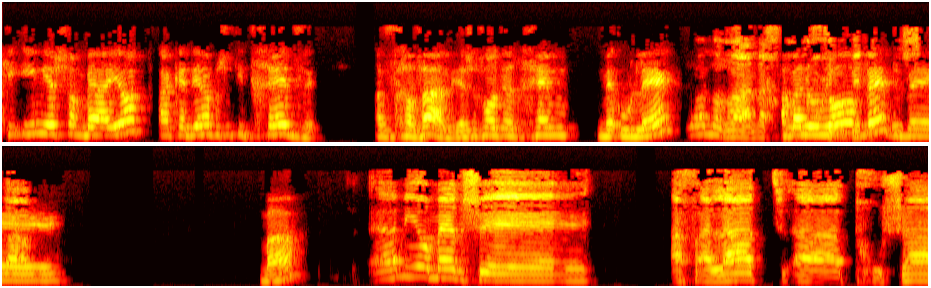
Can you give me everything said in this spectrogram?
כי אם יש שם בעיות, האקדמיה פשוט תדחה את זה. אז חבל, יש יכול להיות אלחם מעולה, לא נורא, אנחנו אבל הוא לא עובד ב... מה? אני אומר ש... הפעלת התחושה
